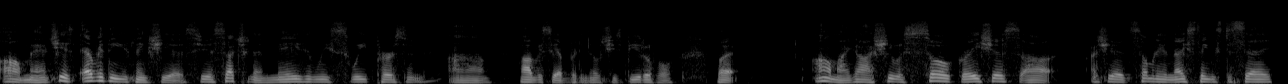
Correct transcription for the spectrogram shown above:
oh man, she is everything you think she is. She is such an amazingly sweet person. Um, obviously, everybody knows she's beautiful, but oh my gosh, she was so gracious. Uh, she had so many nice things to say.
